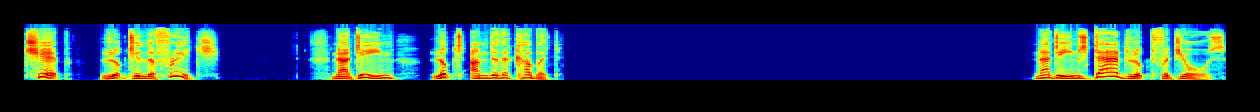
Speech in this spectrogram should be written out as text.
Chip looked in the fridge. Nadim looked under the cupboard. Nadim's dad looked for Jaws.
